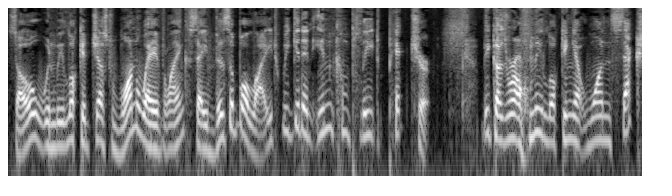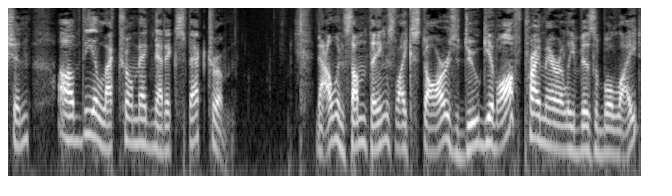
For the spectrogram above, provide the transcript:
So when we look at just one wavelength, say visible light, we get an incomplete picture because we're only looking at one section of the electromagnetic spectrum. Now when some things like stars do give off primarily visible light,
